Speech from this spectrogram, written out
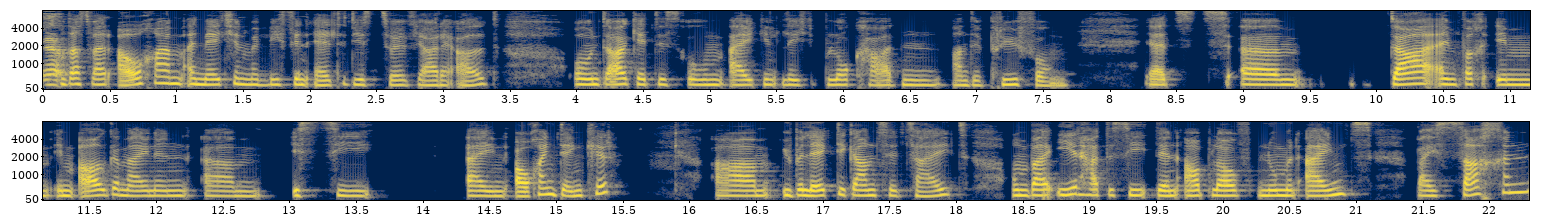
Ja. Und das war auch ähm, ein Mädchen ein bisschen älter, die ist zwölf Jahre alt. Und da geht es um eigentlich Blockaden an der Prüfung. Jetzt ähm, da einfach im, im Allgemeinen ähm, ist sie ein, auch ein Denker, ähm, überlegt die ganze Zeit. Und bei ihr hatte sie den Ablauf Nummer eins bei Sachen,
